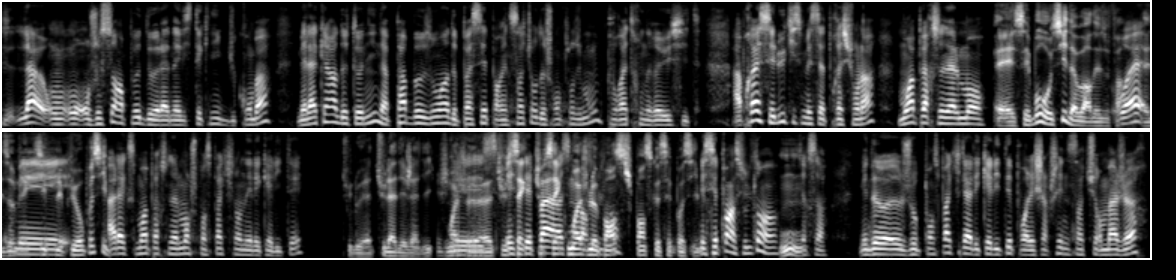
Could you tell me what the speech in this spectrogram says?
là, on, on- je sors un peu de l'analyse technique du combat, mais la carrière de Tony n'a pas besoin de passer par une ceinture de champion du monde pour être une réussite. Après, c'est lui qui se met cette pression-là. Moi personnellement, Et c'est beau aussi d'avoir des, enfin, Ouais, des objectifs les plus hauts possibles. Alex, moi personnellement, je pense pas qu'il en ait les qualités. Tu l'as tu l'as déjà dit. Moi, je- tu sais, tu que moi je le pense, je pense que c'est possible. Mais c'est pas insultant hein, de Mm. dire ça. Mais de, je pense pas qu'il a les qualités pour aller chercher une ceinture majeure.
